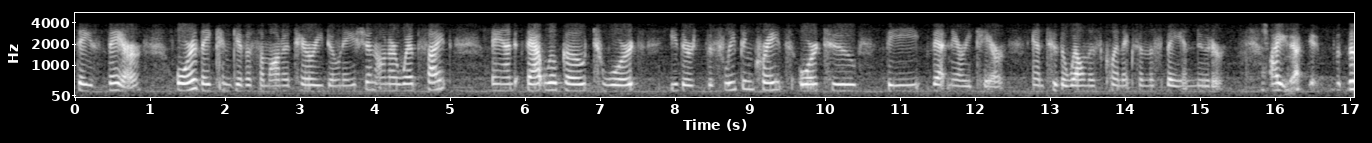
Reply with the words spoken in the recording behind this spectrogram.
stays there. Or they can give us a monetary donation on our website, and that will go towards either the sleeping crates or to the veterinary care and to the wellness clinics and the spay and neuter. I uh, the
